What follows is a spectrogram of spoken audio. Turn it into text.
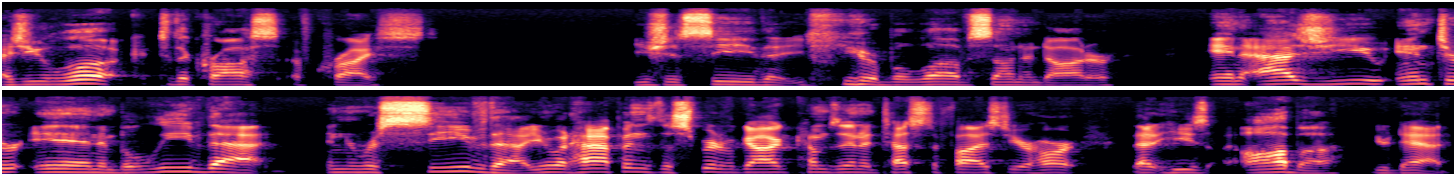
As you look to the cross of Christ, you should see that you're beloved son and daughter. And as you enter in and believe that and receive that, you know what happens? The Spirit of God comes in and testifies to your heart that He's Abba, your dad,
